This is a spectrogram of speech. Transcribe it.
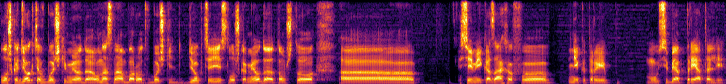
ложка дегтя в бочке меда, а у нас наоборот, в бочке дегтя есть ложка меда о том, что э, семьи казахов э, некоторые у себя прятали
